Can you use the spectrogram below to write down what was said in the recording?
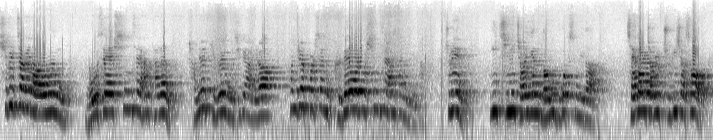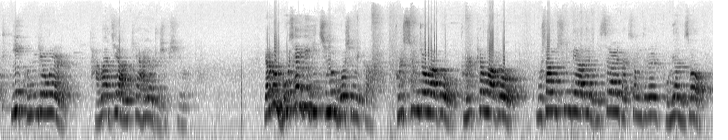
11장에 나오는 모세의 신세 한탄은 전혀 기도의 모습이 아니라 100% 그대로 신세 한탄입니다. 주님, 이 짐이 저에게는 너무 무겁습니다. 제발 저를 죽이셔서 이 곤경을 당하지 않게 하여 주십시오. 여러분, 모세에게 이 짐은 무엇입니까? 불순종하고 불평하고 우상 숭배하는 이스라엘 백성들을 보면서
